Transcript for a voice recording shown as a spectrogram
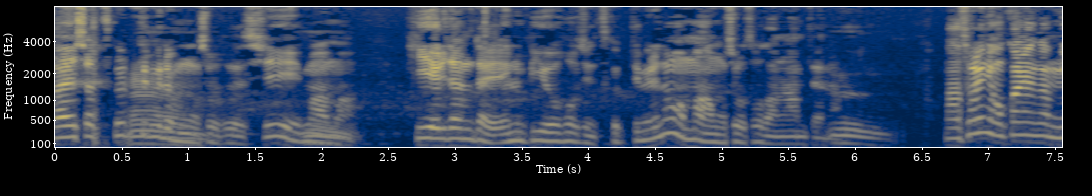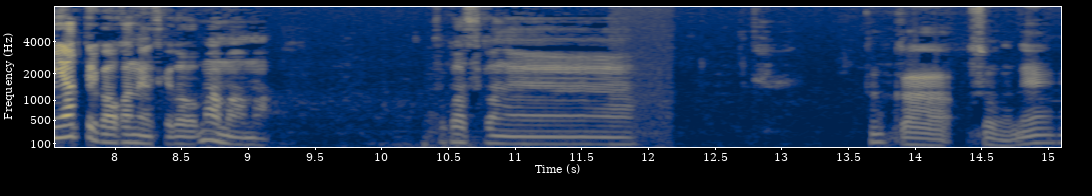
会社作ってみるのも面白そうですし、まあまあ、非営利団体 NPO 法人作ってみるのもまあ面白そうだな、みたいな。うん。まあそれにお金が見合ってるかわかんないですけど、まあまあまあ。とかっすかねなんか、そうだね。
